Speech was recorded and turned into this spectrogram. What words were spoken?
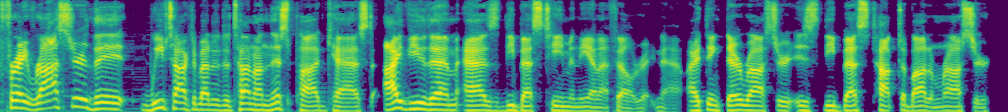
for a roster that we've talked about it a ton on this podcast, I view them as the best team in the NFL right now. I think their roster is the best top to bottom roster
